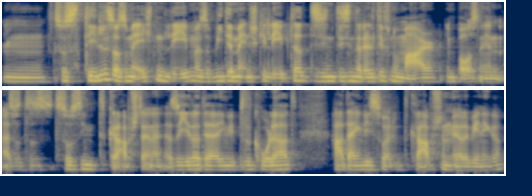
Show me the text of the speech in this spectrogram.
mh, so Stills aus dem echten Leben, also wie der Mensch gelebt hat, die sind, die sind relativ normal in Bosnien. Also das, so sind Grabsteine. Also jeder, der irgendwie ein bisschen Kohle hat, hat eigentlich so einen Grabstein mehr oder weniger.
